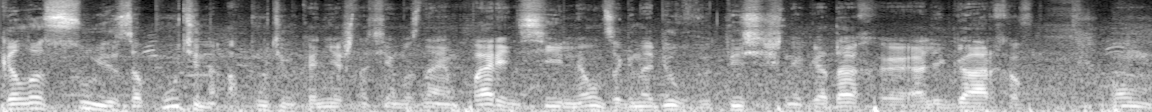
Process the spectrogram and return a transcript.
голосуя за Путина, а Путин, конечно, все мы знаем, парень сильный, он загнобил в 2000-х годах э, олигархов, он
